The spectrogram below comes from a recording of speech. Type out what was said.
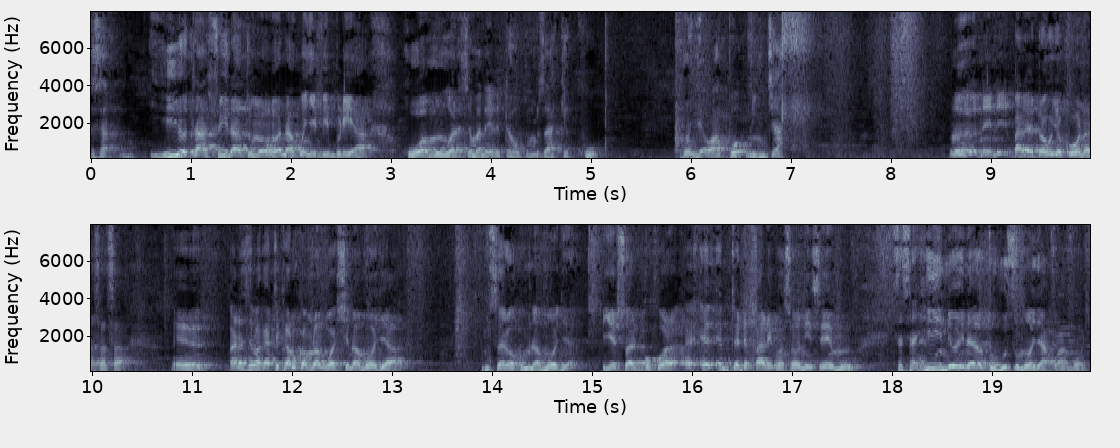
sasa hiyo taswira tumeona kwenye Biblia huwa Mungu anasema analeta hukumu zake kuu. Moja wapo ni njaa. Baadaye tutakuja kuona sasa Eh, anasema katika Luka mlango wa moja mstari wa 11 Yesu alipokuwa hem eh, twende pale kwa sababu ni sehemu. Sasa hii ndio inayotuhusu moja kwa moja.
